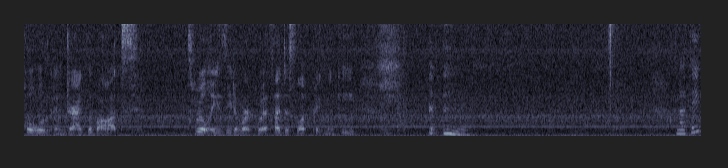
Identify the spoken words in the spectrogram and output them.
pull and drag the box. It's real easy to work with. I just love PicMonkey. And I think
